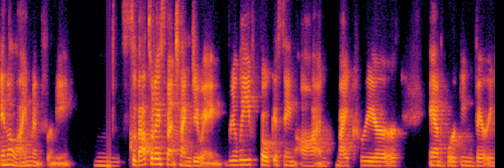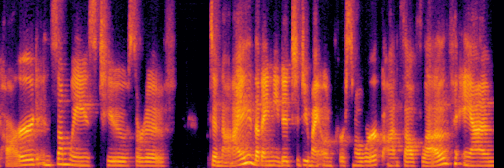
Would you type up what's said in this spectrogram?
in alignment for me. So that's what I spent time doing, really focusing on my career and working very hard in some ways to sort of deny that I needed to do my own personal work on self love and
